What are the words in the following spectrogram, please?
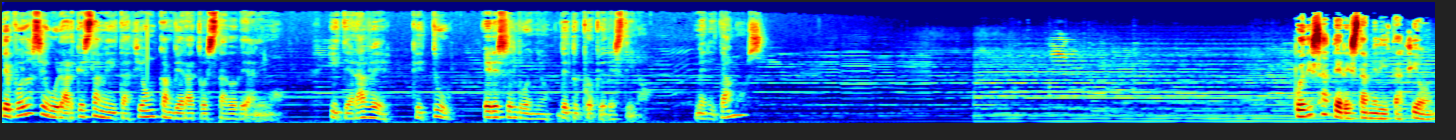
Te puedo asegurar que esta meditación cambiará tu estado de ánimo y te hará ver que tú Eres el dueño de tu propio destino. ¿Meditamos? Puedes hacer esta meditación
